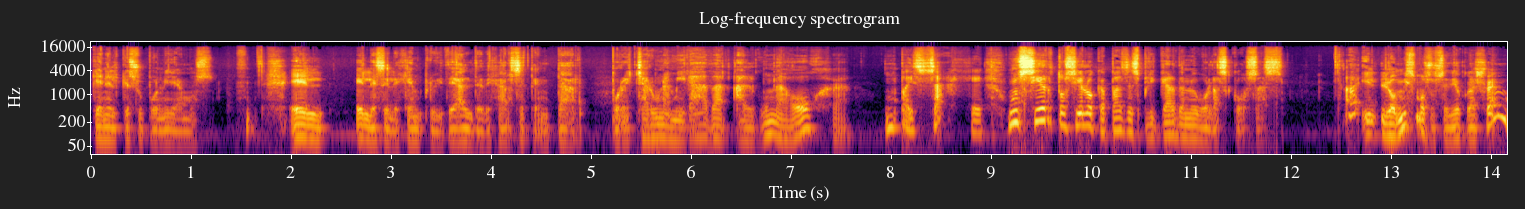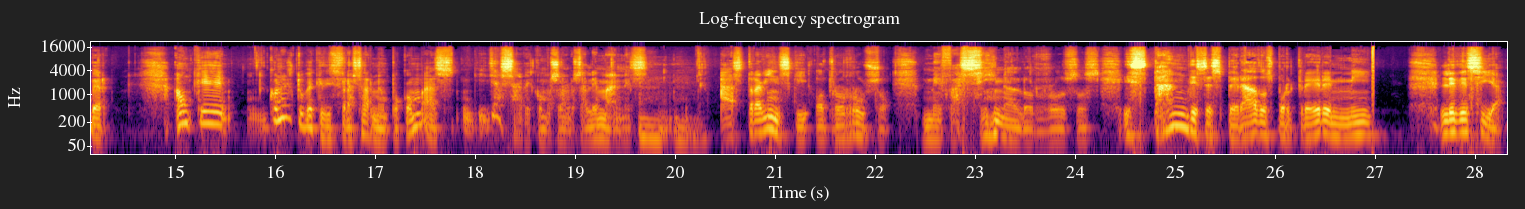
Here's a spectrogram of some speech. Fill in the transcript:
que en el que suponíamos. Él, él es el ejemplo ideal de dejarse tentar por echar una mirada a alguna hoja, un paisaje, un cierto cielo capaz de explicar de nuevo las cosas. Ah, y lo mismo sucedió con Schoenberg. Aunque con él tuve que disfrazarme un poco más. Y ya sabe cómo son los alemanes. A Stravinsky, otro ruso. Me fascinan los rusos. Están desesperados por creer en mí. Le decía,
